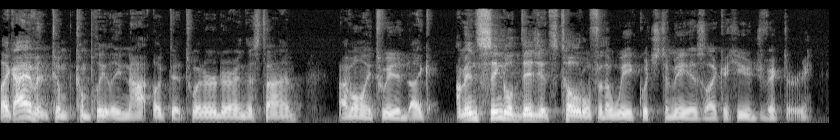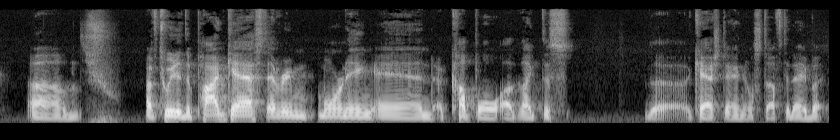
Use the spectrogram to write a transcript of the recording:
like I haven't com- completely not looked at Twitter during this time. I've only tweeted like I'm in single digits total for the week, which to me is like a huge victory. Um, I've tweeted the podcast every morning and a couple of like this the Kash Daniel stuff today, but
